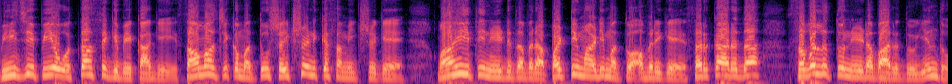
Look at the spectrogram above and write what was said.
ಬಿಜೆಪಿಯ ಒತ್ತಾಸೆಗೆ ಬೇಕಾಗಿ ಸಾಮಾಜಿಕ ಮತ್ತು ಶೈಕ್ಷಣಿಕ ಸಮೀಕ್ಷೆಗೆ ಮಾಹಿತಿ ನೀಡಿದವರ ಪಟ್ಟಿ ಮಾಡಿ ಮತ್ತು ಅವರಿಗೆ ಸರ್ಕಾರದ ಸವಲತ್ತು ನೀಡಬಾರದು ಎಂದು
